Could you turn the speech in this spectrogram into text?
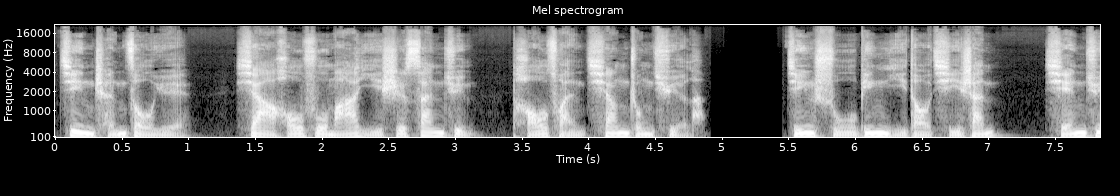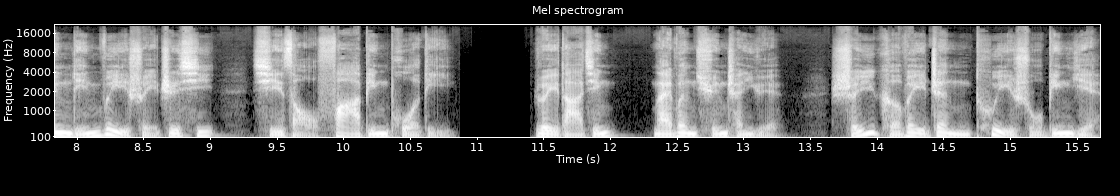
近臣奏曰：“夏侯驸马已失三郡，逃窜羌中去了。”今蜀兵已到岐山，前军临渭水之西，其早发兵破敌。瑞大惊，乃问群臣曰：“谁可为朕退蜀兵也？”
